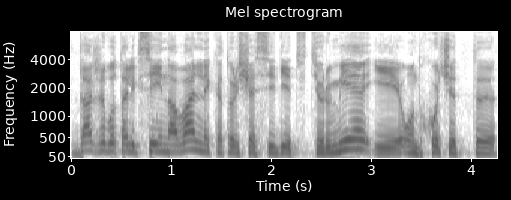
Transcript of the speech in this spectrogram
Даже вот Алексей Навальный, который сейчас сидит в тюрьме, и он хочет э,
